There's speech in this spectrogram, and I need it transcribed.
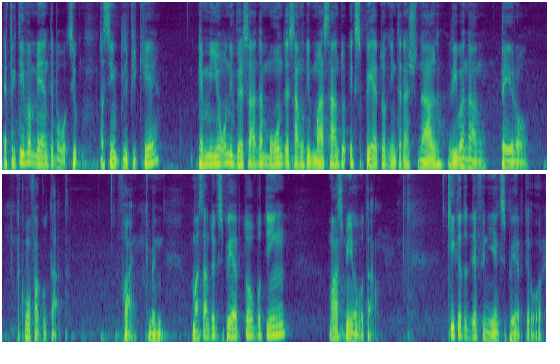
Efetivamente, para simplificar, a melhor universidade do mundo é algo de mais tanto experto internacional riba ng payroll como faculdade. Fine. Men, mais tanto experto botin, mais melhor botar. O que que tu definir experto agora?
